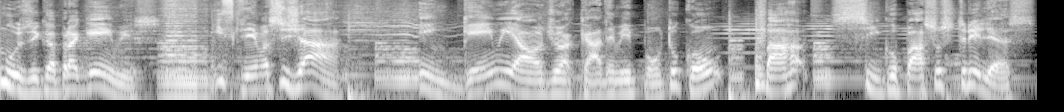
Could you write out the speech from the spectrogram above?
música para games. Inscreva-se já em gameaudioacademy.com barra 5 passos trilhas.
